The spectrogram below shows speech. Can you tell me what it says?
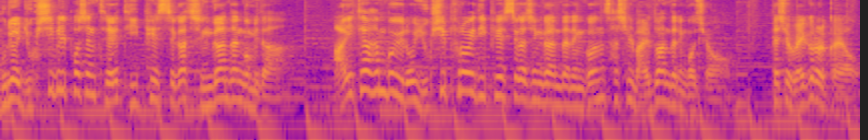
무려 61%의 DPS가 증가한다는 겁니다. 아이템 한 부위로 60%의 DPS가 증가한다는 건 사실 말도 안 되는 거죠. 대체 왜 그럴까요?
